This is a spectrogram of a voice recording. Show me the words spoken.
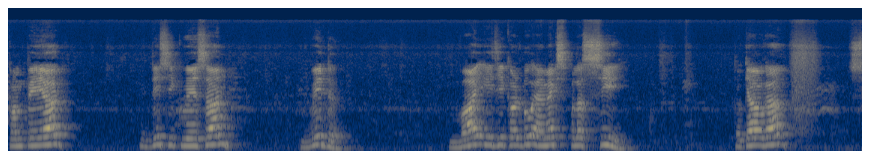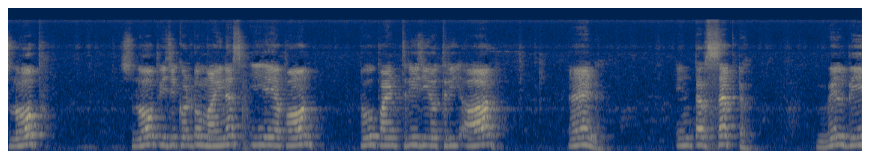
compare this equation with y is equal to M X plus C तो क्या होगा? Slope slope is equal to minus E A upon two point three zero three R and intercept will be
